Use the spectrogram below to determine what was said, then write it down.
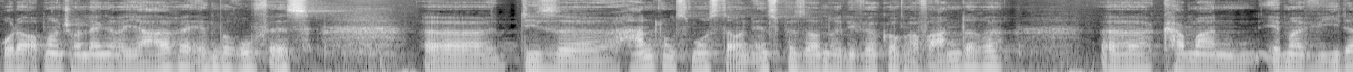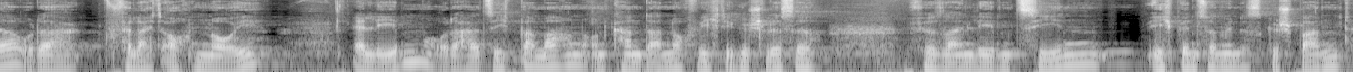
oder ob man schon längere Jahre im Beruf ist, äh, diese Handlungsmuster und insbesondere die Wirkung auf andere äh, kann man immer wieder oder vielleicht auch neu erleben oder halt sichtbar machen und kann dann noch wichtige Schlüsse für sein Leben ziehen. Ich bin zumindest gespannt,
